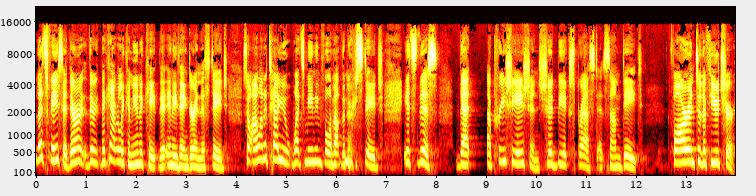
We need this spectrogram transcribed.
let's face it they're, they're, they can't really communicate anything during this stage so i want to tell you what's meaningful about the nurse stage it's this that appreciation should be expressed at some date far into the future.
